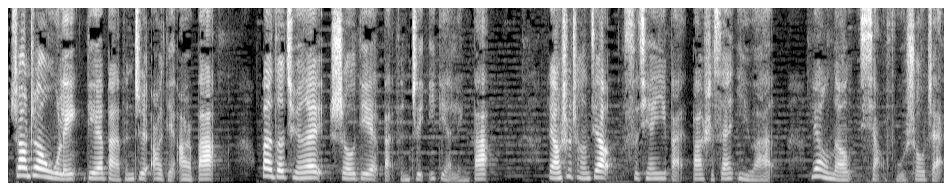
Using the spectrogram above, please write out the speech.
上证五零跌百分之二点二八，万德全 A 收跌百分之一点零八，两市成交四千一百八十三亿元，量能小幅收窄。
